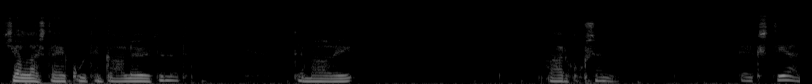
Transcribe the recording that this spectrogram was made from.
Sellaista ei kuitenkaan löytynyt. Tämä oli Markuksen tekstiä.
